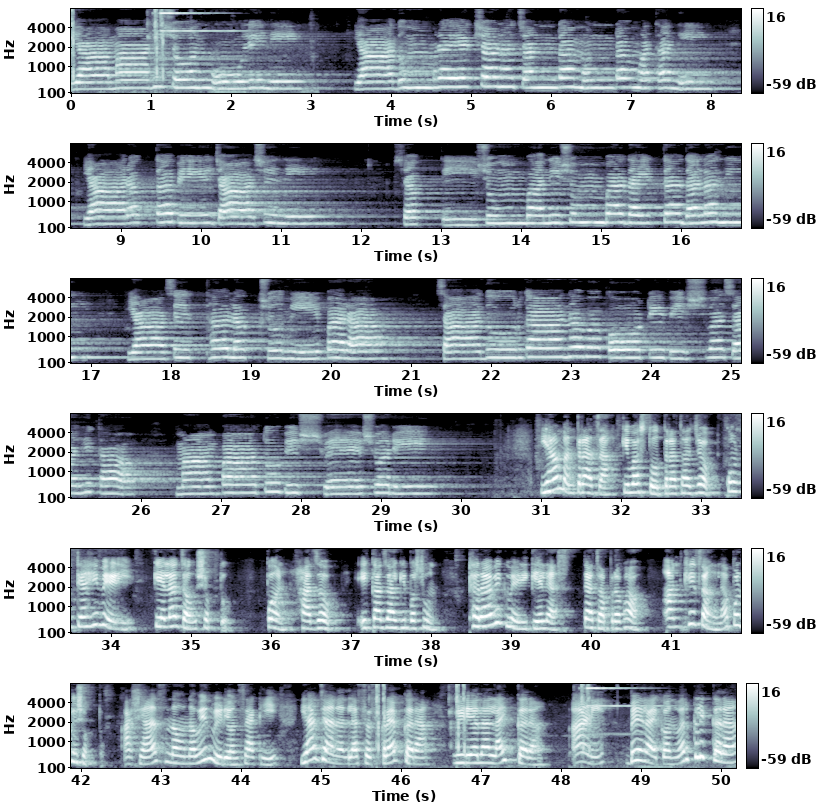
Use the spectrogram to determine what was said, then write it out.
या माहिषोन्मूलिनी या धूम्रेक्षणचण्डमुण्डमथनी या रक्तबीजाशिनी। शक्तिशुम्भनिशुम्भदैत्यदलनी या सिद्धलक्ष्मी परा। सा दुर्गा नवकोटिविश्वसहिता मां पातु विश्वेश्वरी। या मंत्राचा किंवा स्तोत्राचा जप कोणत्याही वेळी केला जाऊ शकतो. पण हा जप एका जागी बसून ठराविक वेळी केल्यास त्याचा प्रभाव आणखी चांगला पडू शकतो. अशाच नवनवीन व्हिडिओंसाठी या चॅनलला सबस्क्राईब करा व्हिडिओला लाईक करा आणि बेल आयकॉनवर क्लिक करा.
